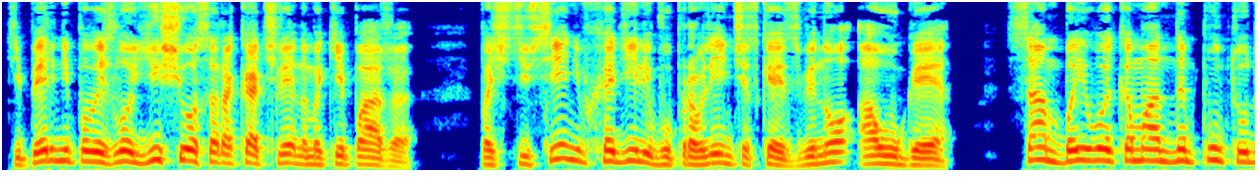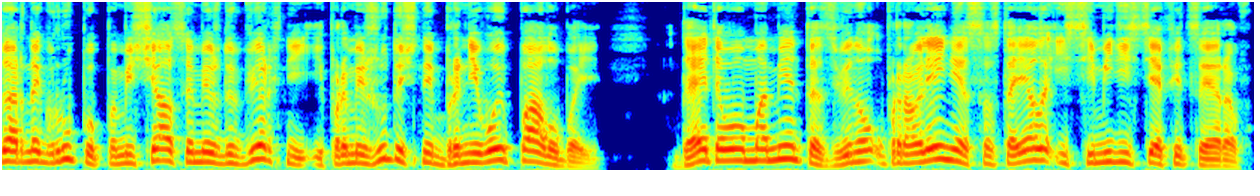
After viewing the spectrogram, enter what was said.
Теперь не повезло еще 40 членам экипажа. Почти все они входили в управленческое звено АУГ. Сам боевой командный пункт ударной группы помещался между верхней и промежуточной броневой палубой. До этого момента звено управления состояло из 70 офицеров.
